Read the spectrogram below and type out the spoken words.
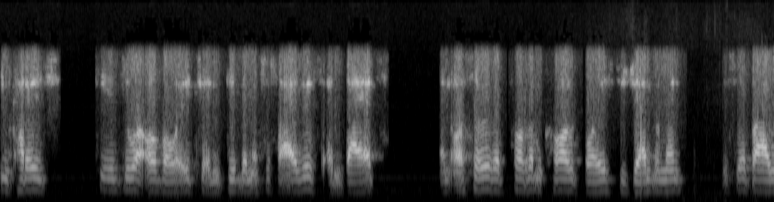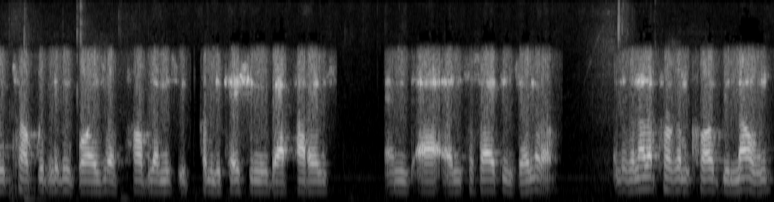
encourage kids who are overweight and give them exercises and diets. And also we have a program called Boys to Gentlemen. This whereby we talk with little boys who have problems with communication with their parents and uh, and society in general. And there's another program called Be Known.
